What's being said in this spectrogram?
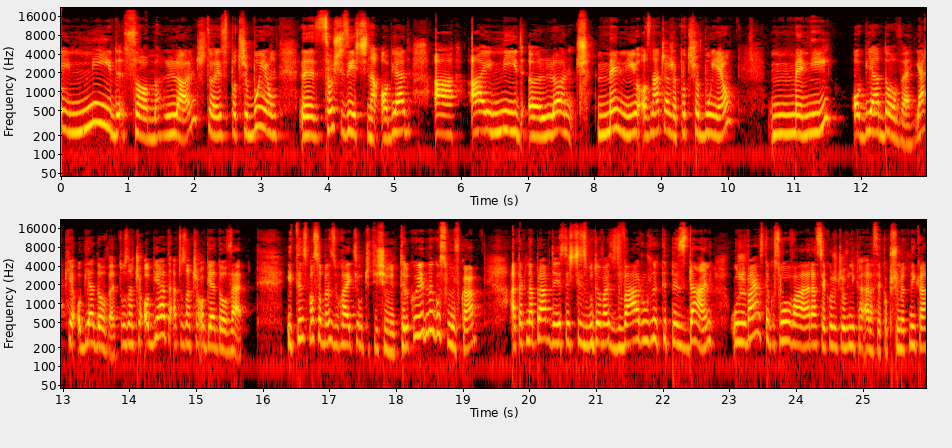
I need some lunch, to jest potrzebuję e, coś zjeść na obiad, a I need a lunch menu oznacza, że potrzebuję menu obiadowe. Jakie obiadowe? Tu znaczy obiad, a tu znaczy obiadowe. I tym sposobem, słuchajcie, uczycie się nie tylko jednego słówka, a tak naprawdę jesteście zbudować dwa różne typy zdań, używając tego słowa raz jako rzeczownika, a raz jako przymiotnika,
